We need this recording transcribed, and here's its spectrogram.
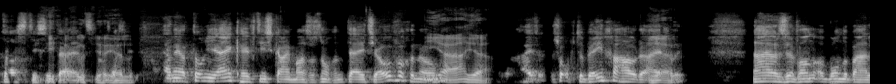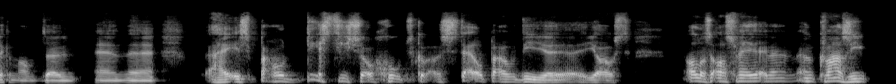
Fantastische tijd. En ja, Tony Eijk heeft die Sky Masters nog een tijdje overgenomen. Ja, ja. Hij is op de been gehouden eigenlijk. Nou dat is een van een wonderbaarlijke man, Teun. En uh, hij is parodistisch zo goed. Stijlparodie, uh, Joost alles als wij een quasi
